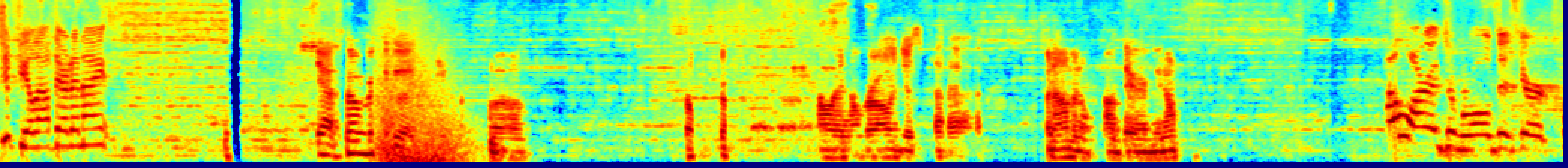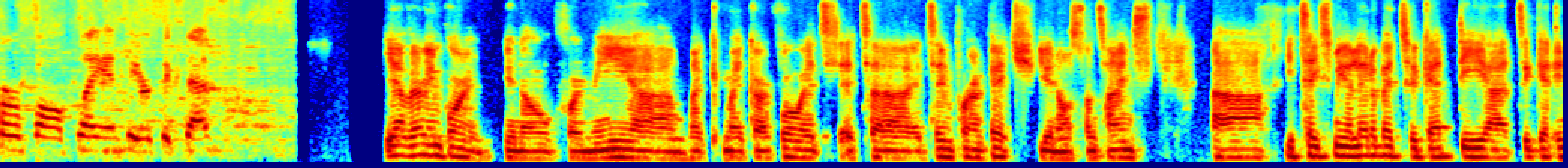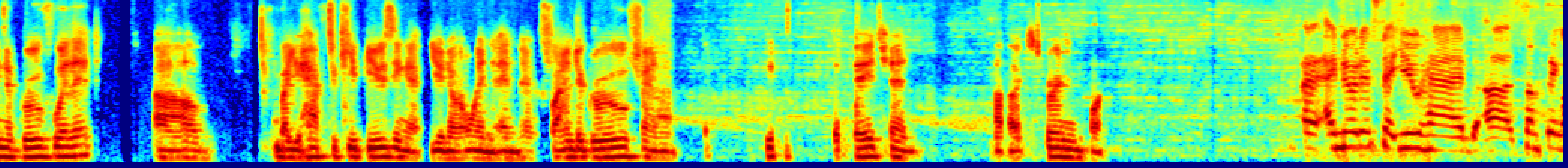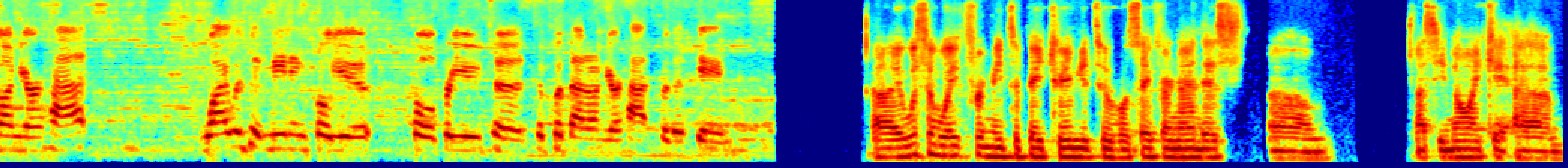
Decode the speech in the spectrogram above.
did you feel out there tonight? Yeah, I felt really good. Uh, overall, just uh, phenomenal out there, you know. How large a role does your curveball play into your success? Yeah, very important. You know, for me, um, like my curveball, it's it's uh, it's important pitch. You know, sometimes uh, it takes me a little bit to get the uh, to get in a groove with it, uh, but you have to keep using it. You know, and and, and find the groove and the pitch, and uh, it's very important. I, I noticed that you had uh, something on your hat. Why was it meaningful you for you to to put that on your hat for this game? Uh, it was a way for me to pay tribute to Jose Fernandez. Um, as you know, I can, um,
